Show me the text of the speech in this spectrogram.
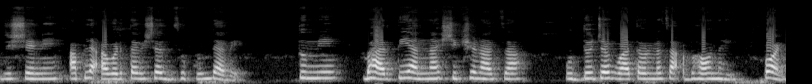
दिशेने आपल्या आवडत्या विषयात झोकून द्यावे. तुम्ही भारतीयांना शिक्षणाचा उद्योजक वातावरणाचा अभाव नाही पण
